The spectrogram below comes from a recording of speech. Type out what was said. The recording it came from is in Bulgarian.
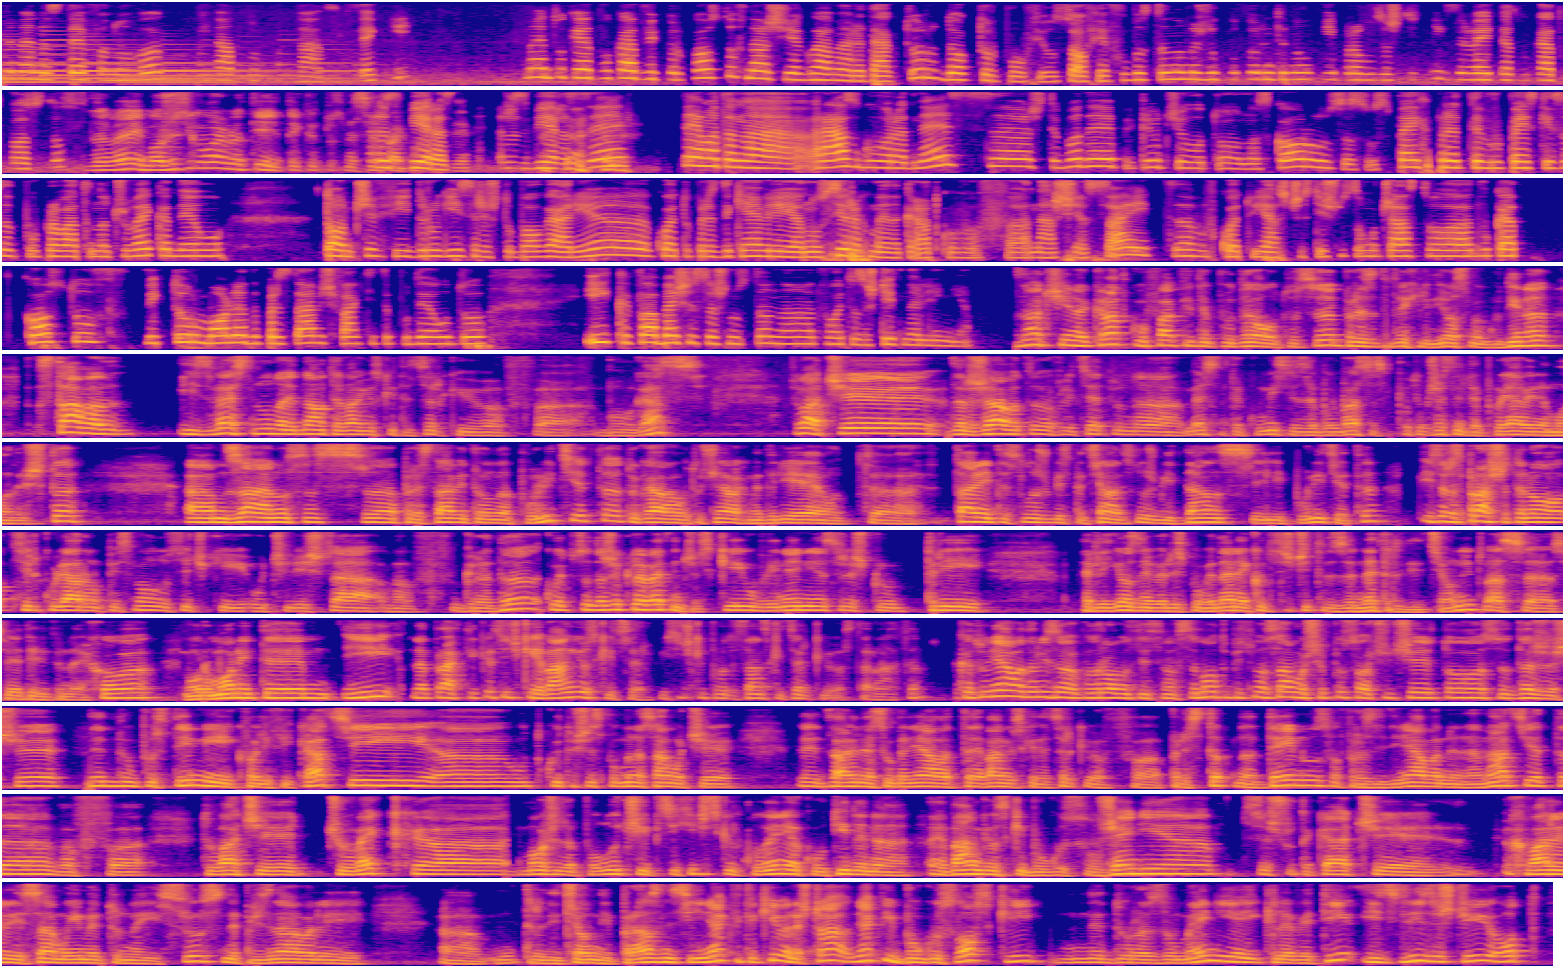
Невена Стефанова, координатор на за всеки. Мен тук е адвокат Виктор Костов, нашия главен редактор, доктор по философия в областта на междукултурните науки и правозащитник. Здравейте, адвокат Костов. Здравей, може да си говорим на ти, тъй като сме се Разбира се, разбира се. Темата на разговора днес ще бъде приключилото наскоро с успех пред Европейския съд по правата на човека дело Тончев и други срещу България, което през декември анонсирахме накратко в нашия сайт, в което и аз частично съм участвала. Адвокат Костов, Виктор, моля да представиш фактите по делото и каква беше същността на твоята защитна линия. Значи, накратко фактите по делото са през 2008 година. Става известно на една от евангелските църкви в Бургас, това, че държавата в лицето на местната комисия за борба с противообществените прояви на младеща заедно с представител на полицията. Тогава уточнявахме дали е от тайните служби, специалните служби ДАНС или полицията. И се разпращат едно циркулярно писмо до всички училища в града, което съдържа клеветнически обвинения срещу три религиозни вероисповедания, които се считат за нетрадиционни. Това са свидетелите на Ехова, мормоните и на практика всички евангелски църкви, всички протестантски църкви в страната. Като няма да влизаме в подробности в самото писмо, само ще посочи, че то съдържаше недопустими квалификации, от които ще спомена само, че едва ли не се обвиняват евангелските църкви в престъпна дейност, в разединяване на нацията, в това, че човек може да получи психически отклонения, ако отиде на евангелски богослужения, също така, че хваляли само името на Исус, не признавали традиционни празници и някакви такива неща, някакви богословски недоразумения и клевети, излизащи от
